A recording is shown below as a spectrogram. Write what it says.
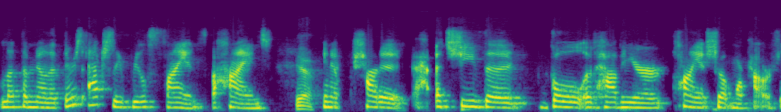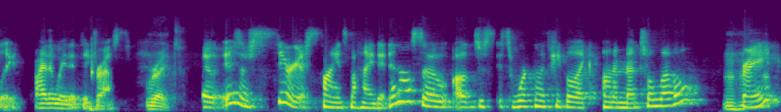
let them know that there's actually real science behind, yeah. you know, how to achieve the goal of having your client show up more powerfully by the way that they dress. Right. So there's a serious science behind it. And also, I'll just, it's working with people like on a mental level, mm-hmm. right?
